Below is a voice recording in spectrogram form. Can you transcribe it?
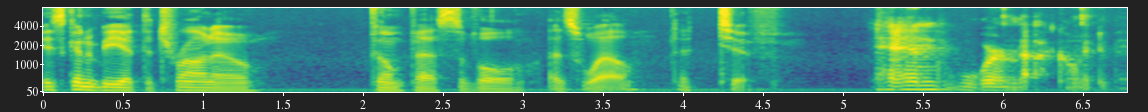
is going to be at the Toronto Film Festival as well, at TIFF. And we're not going to be.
